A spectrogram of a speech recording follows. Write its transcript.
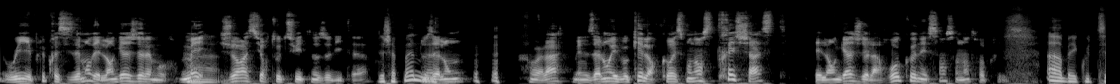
Oui, et plus précisément des langages de l'amour. Mais Ah. je rassure tout de suite nos auditeurs. De Chapman Nous allons, voilà, mais nous allons évoquer leur correspondance très chaste, les langages de la reconnaissance en entreprise. Ah bah écoute,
